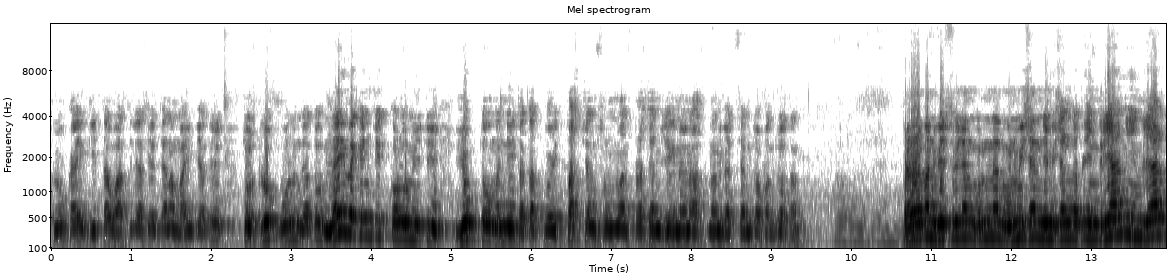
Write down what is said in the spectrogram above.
श्लोक आहे. गीता वाचली असेल त्यांना माहिती असेल तो श्लोक बोलून जातो नैव किंचित करो मी ती युक्तो म्हणणे तत्व पश्चन शृण्वन प्रशन जिग्नन आसनन गच्छन स्वपन स्वसन प्रलपन विसृजन गृहन उन्मिशन निमिशन नपी इंद्रियान इंद्रियात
